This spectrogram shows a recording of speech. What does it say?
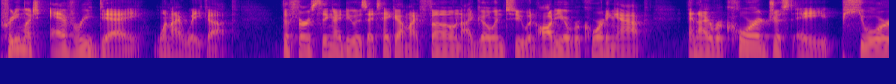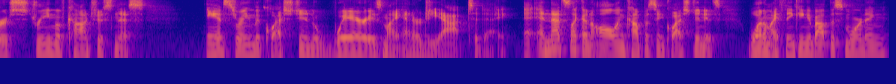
pretty much every day when I wake up. The first thing I do is I take out my phone, I go into an audio recording app, and I record just a pure stream of consciousness answering the question, where is my energy at today? And that's like an all encompassing question. It's what am I thinking about this morning?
